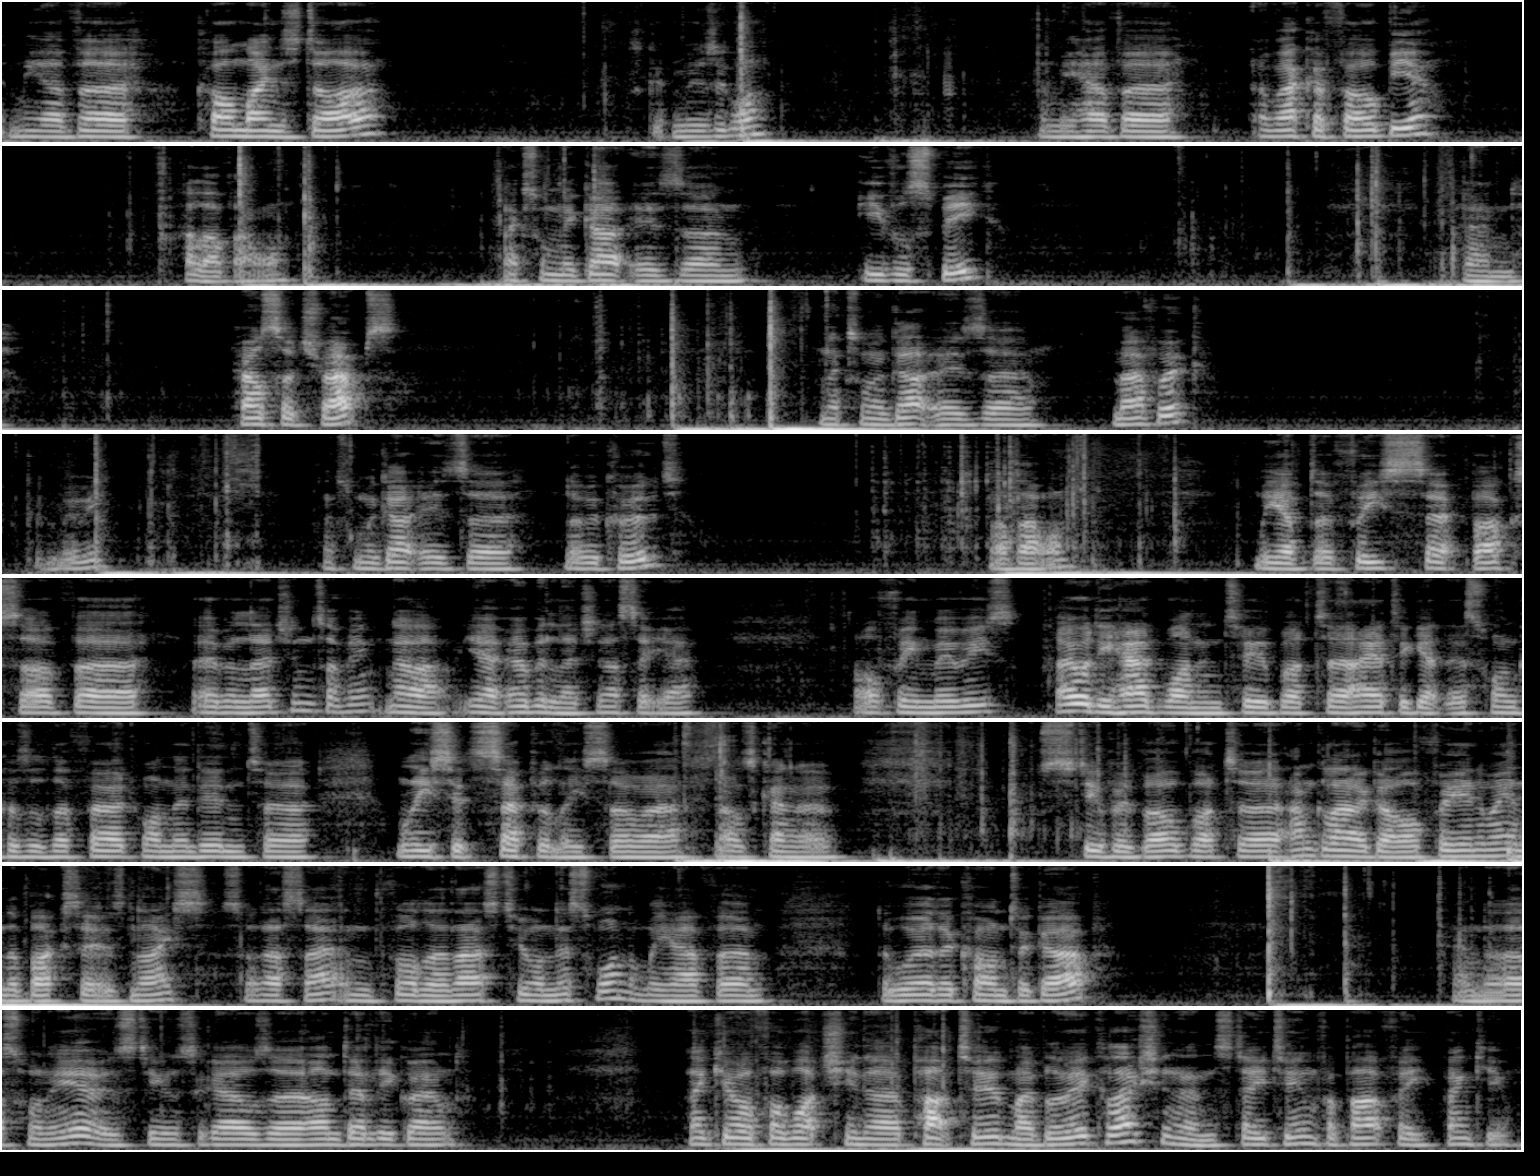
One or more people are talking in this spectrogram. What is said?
Then we have uh, Coal Miner's Daughter. It's a good music one. Then we have uh, Arachnophobia. I love that one. Next one we got is um, Evilspeak. And House of Traps. Next one we got is uh, Maverick. Good movie. Next one we got is uh, The Recruit. Love that one. We have the free set box of uh, Urban Legends, I think. No, yeah, Urban Legend, that's it, yeah. All three movies. I already had one and two, but uh, I had to get this one because of the third one. They didn't uh, release it separately, so uh, that was kind of stupid though. But uh, I'm glad I got all three anyway, and the box set is nice. So that's that. And for the last two on this one, we have um, The Word of Contra Garb. And the last one here is Steven Seagal's uh, On Deadly Ground. Thank you all for watching uh, part 2 of my Blu-ray collection and stay tuned for part 3. Thank you.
